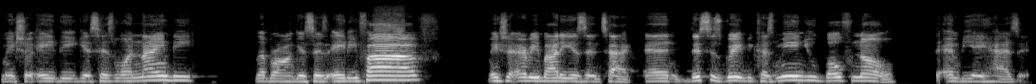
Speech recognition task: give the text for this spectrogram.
Make sure AD gets his 190, LeBron gets his 85. Make sure everybody is intact. And this is great because me and you both know the NBA has it.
